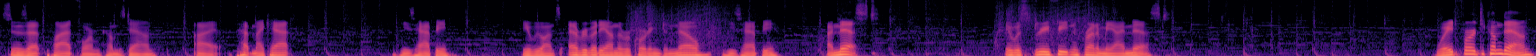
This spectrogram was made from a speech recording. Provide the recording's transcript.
As soon as that platform comes down. All right. Pet my cat. He's happy. He wants everybody on the recording to know he's happy. I missed. It was three feet in front of me. I missed. Wait for it to come down.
